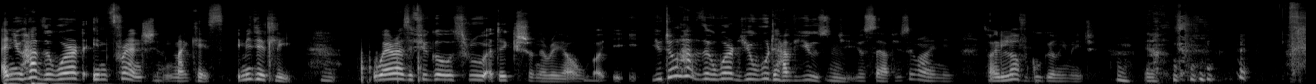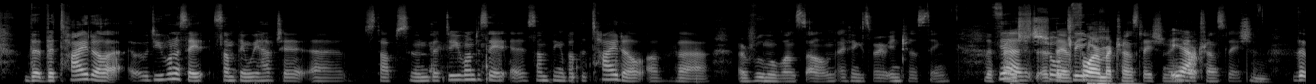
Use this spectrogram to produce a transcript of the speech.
and you have the word in French in my case immediately. Mm. Whereas if you go through a dictionary, or uh, y- y- you don't have the word you would have used mm. yourself. You see what I mean? So I love Google Image. Yeah. The the title. uh, Do you want to say something? We have to uh, stop soon. But do you want to say uh, something about the title of uh, A Room of One's Own? I think it's very interesting. The Yeah, French, uh, the former translation and Yeah. your translation. the,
